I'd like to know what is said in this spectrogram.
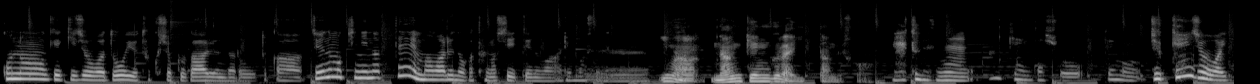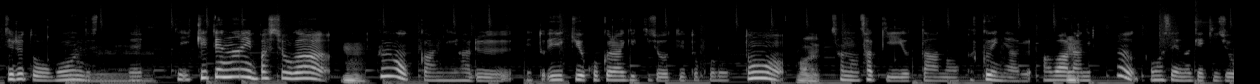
この劇場はどういう特色があるんだろうとかっていうのも気になって回るのが楽しいっていうのはありますね。今、何件ぐらい行ったんですか？えっとですね何件でしょう。でも10件以上は行ってると思うんですよね。で行けてない場所が、うん、福岡にある、えっと、永久小倉劇場っていうところと、はい、そのさっき言ったあの福井にあるあわらにある温泉の劇場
